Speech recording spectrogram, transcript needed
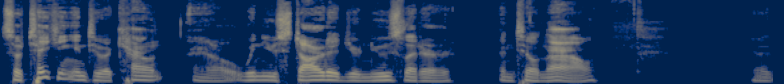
So, taking into account, you know, when you started your newsletter until now, you know,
